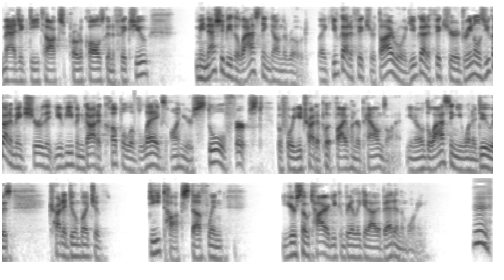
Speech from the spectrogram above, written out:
magic detox protocol is going to fix you. I mean, that should be the last thing down the road. Like, you've got to fix your thyroid, you've got to fix your adrenals, you've got to make sure that you've even got a couple of legs on your stool first before you try to put 500 pounds on it. You know, the last thing you want to do is try to do a bunch of detox stuff when you're so tired you can barely get out of bed in the morning. Mm.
